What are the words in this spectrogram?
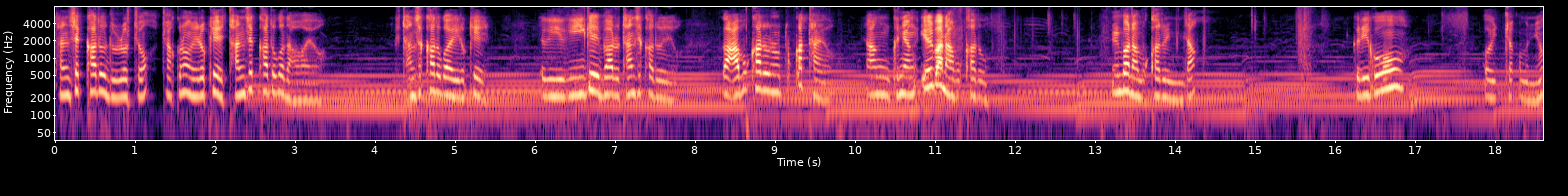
단색 카드 눌렀죠? 자, 그럼 이렇게 단색 카드가 나와요. 단색 카드가 이렇게 여기, 여기 이게 바로 단색 카드예요. 그러니까 아보카도는 똑같아요. 그냥 그냥 일반 아보카도. 일반 아보카도입니다. 그리고 어이 잠깐만요.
